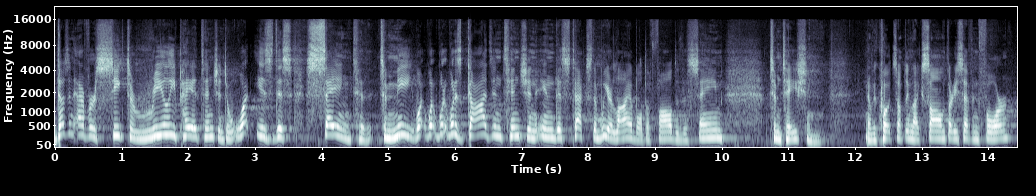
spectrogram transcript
doesn't ever seek to really pay attention to what is this saying to, to me? What, what, what is God's intention in this text? Then we are liable to fall to the same temptation. You know, we quote something like Psalm 37 4.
